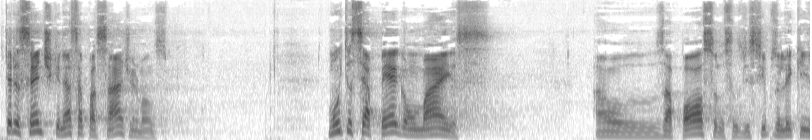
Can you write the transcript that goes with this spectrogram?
Interessante que nessa passagem, irmãos, muitos se apegam mais aos apóstolos, aos discípulos ali que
